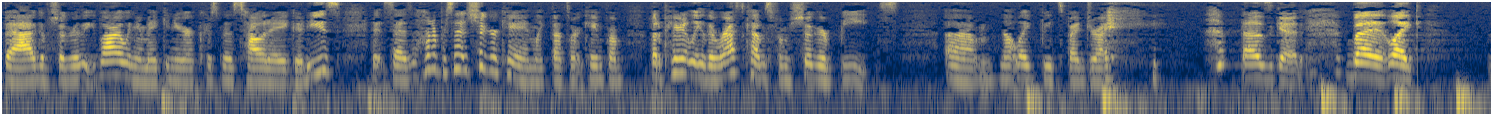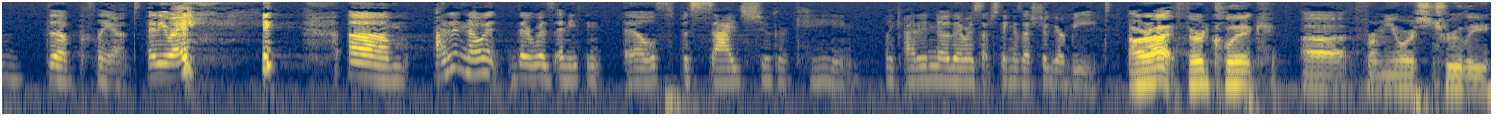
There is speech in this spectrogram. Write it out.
bag of sugar that you buy when you're making your Christmas holiday goodies, it says 100% sugar cane. Like that's where it came from. But apparently, the rest comes from sugar beets. Um, not like Beats by Dre. that was good. But like the plant. Anyway. Um, I didn't know it. There was anything else besides sugar cane. Like I didn't know there was such thing as a sugar beet. All right, third click uh, from yours truly.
